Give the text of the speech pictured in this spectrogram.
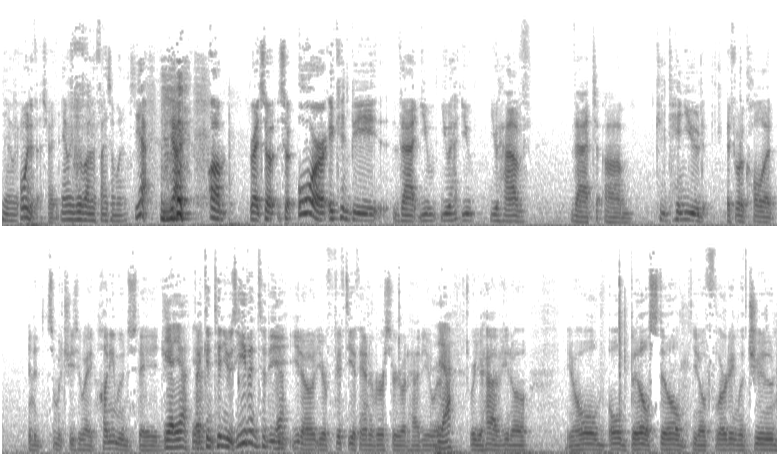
we- point of this, right? Now we move on and find someone else. Yeah, yeah. um, right. So, so, or it can be that you you you you have that um, continued, if you want to call it in a somewhat cheesy way, honeymoon stage. Yeah, yeah, yeah. That continues even to the Yeah. you know your fiftieth anniversary, what have you. Where, Yeah. Where you have you know. You know, old old Bill still, you know, flirting with June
